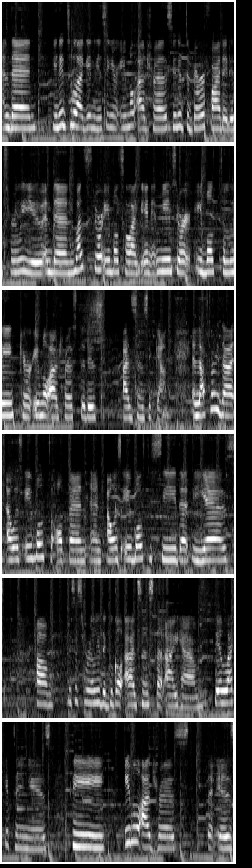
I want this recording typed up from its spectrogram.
and then you need to log in using your email address. You need to verify that it's really you. And then once you're able to log in it means you're able to link your email address to this AdSense account. And after that I was able to open and I was able to see that yes um, this is really the Google AdSense that I have. The lucky thing is the email address that is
